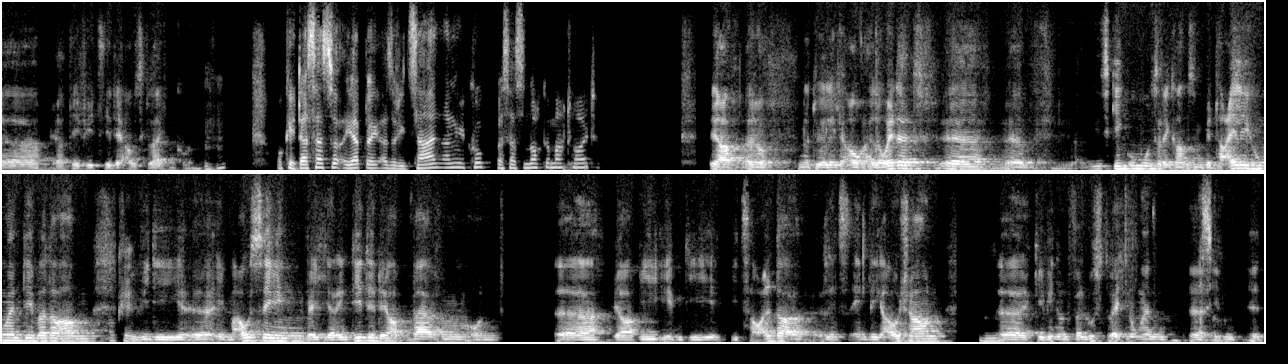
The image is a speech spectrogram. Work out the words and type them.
ja, Defizite ausgleichen konnten. Mhm. Okay, das hast du, ihr habt euch also die Zahlen angeguckt. Was hast du noch gemacht heute? Ja, also natürlich auch erläutert. Äh, äh, es ging um unsere ganzen Beteiligungen, die wir da haben, okay. wie die äh, eben aussehen, welche Rendite die abwerfen und äh, ja, wie eben die, die Zahlen da letztendlich ausschauen. Mhm. Äh, Gewinn- und Verlustrechnungen äh, so. eben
